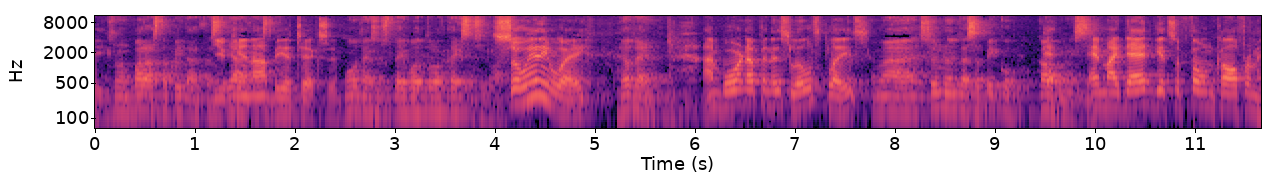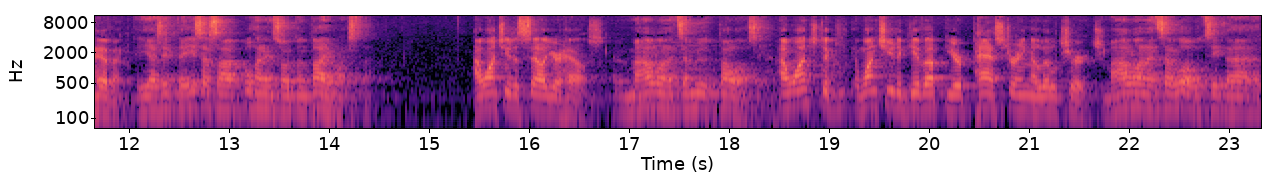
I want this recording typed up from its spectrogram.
tea. sun on parasta pitää tästä You jääteestä. cannot be a Texan. Muuten susta ei voi tulla teksasilainen. So anyway, Joten I'm born up in this little place, mä synnyin tässä pikku and, and my dad gets a phone call from heaven. Ja sitten isä saa puhelinsoiton taivaasta. I want you to sell your house. Mä haluan, että sä myyt talosi. I want you to, want you to give up your pastoring a little church. Mä haluan, että sä luovut siitä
